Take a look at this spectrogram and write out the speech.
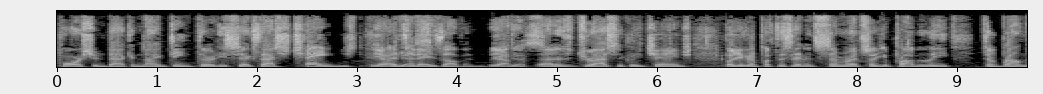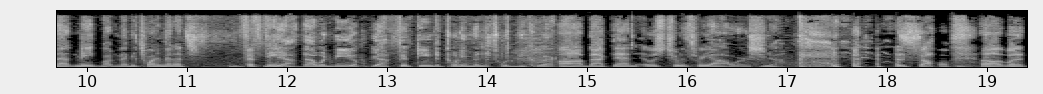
portion back in 1936. That's changed Yeah. in Yes. today's oven. Yeah. Yes. That has drastically changed. But you're going to put this in and simmer it. So you probably, to brown that meat, what, maybe 20 minutes? 15? Yeah, that would be a, yeah, 15 to 20 minutes would be correct. Uh, back then it was two to three hours. yeah. so, uh, when,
